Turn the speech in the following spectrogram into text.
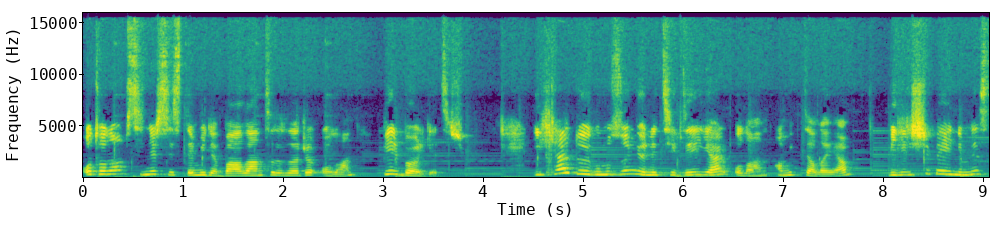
otonom sinir sistemiyle bağlantıları olan bir bölgedir. İlkel duygumuzun yönetildiği yer olan amigdalaya bilinçli beynimiz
